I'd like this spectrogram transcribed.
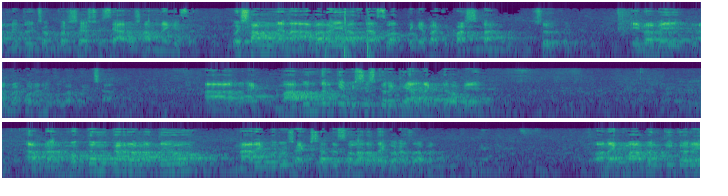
আপনি দুই চক্কর শেষ হয়েছে, আরও সামনে গেছেন ওই সামনে না, আবার ওই হাজরা আসওয়াদ থেকে বাকি পাঁচটা শুরু করব। এভাবেই আমরা করে নিতে পারব ইনশাআল্লাহ। আর এক মা বোনদেরকে বিশেষ করে খেয়াল রাখতে হবে, আপনার মক্কা মোকাররামাতেও নারী পুরুষ একসাথে সলাদ আদায় করা যাবে অনেক মা বোন কি করে?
